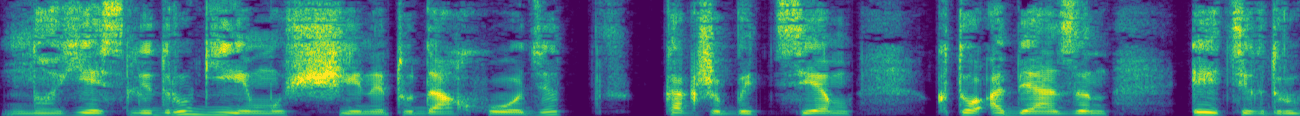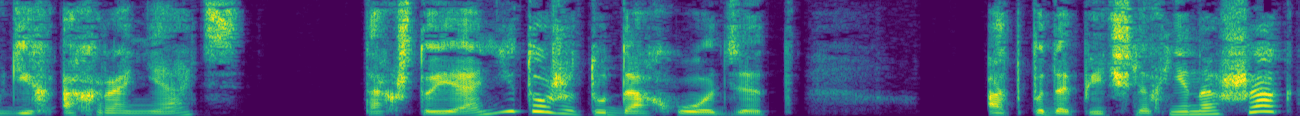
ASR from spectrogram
Но если другие мужчины туда ходят, как же быть тем, кто обязан этих других охранять? Так что и они тоже туда ходят. От подопечных не на шаг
